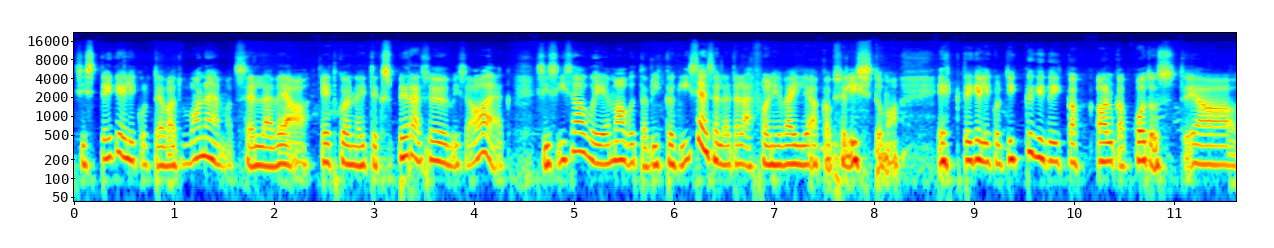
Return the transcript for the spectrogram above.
siis tegelikult teevad vanemad selle vea, et kui on näiteks peresöömise aeg, siis isa või ema võtab ikkagi ise selle telefoni välja ja hakkab seal istuma. ehk tegelikult ikkagi kõik algab kodust ja,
